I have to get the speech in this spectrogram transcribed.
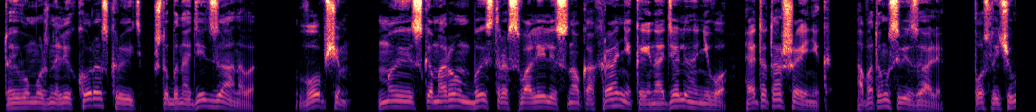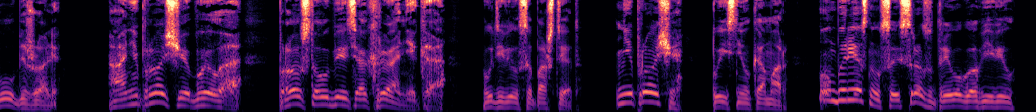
то его можно легко раскрыть, чтобы надеть заново. В общем, мы с комаром быстро свалили с ног охранника и надели на него этот ошейник, а потом связали, после чего убежали. «А не проще было просто убить охранника?» — удивился паштет. «Не проще», — пояснил комар. «Он бы резнулся и сразу тревогу объявил.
